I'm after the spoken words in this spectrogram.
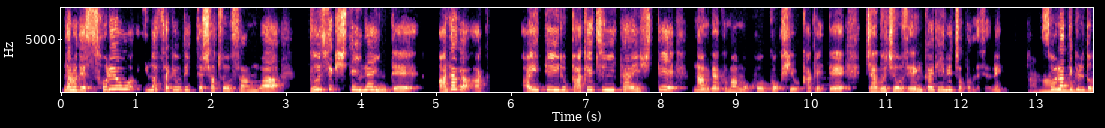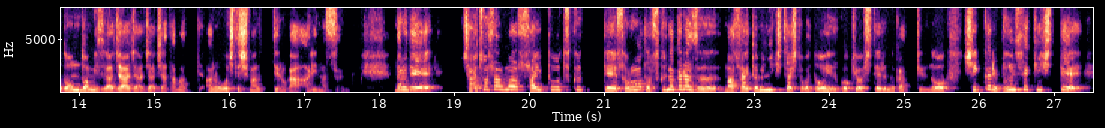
なので、それを今先ほど言った社長さんは分析していないんで、穴が開いているバケツに対して何百万も広告費をかけて、蛇口を全開でひねっちゃったんですよね。そうなってくると、どんどん水はじゃあじゃあじゃあじゃあ溜まって、あの、落ちてしまうっていうのがあります。なので、社長さんはサイトを作って、その後少なからず、まあ、サイト見に来た人がどういう動きをしているのかっていうのをしっかり分析して、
